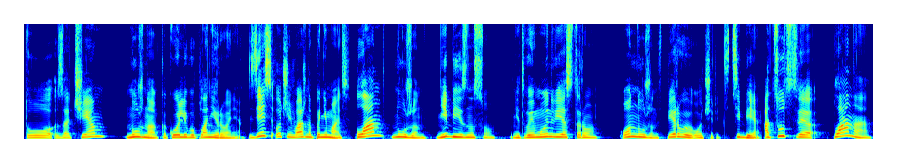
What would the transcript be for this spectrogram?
то зачем нужно какое-либо планирование? Здесь очень важно понимать, план нужен не бизнесу, не твоему инвестору, он нужен в первую очередь тебе. Отсутствие плана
